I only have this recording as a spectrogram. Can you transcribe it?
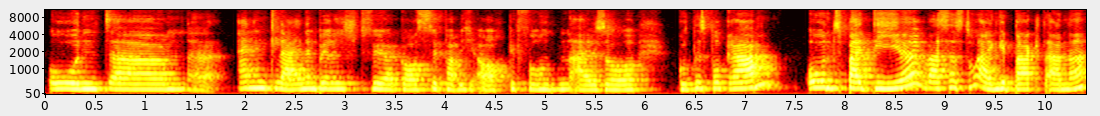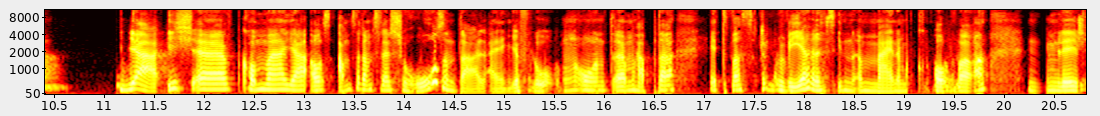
und ähm, äh, einen kleinen Bericht für Gossip habe ich auch gefunden. Also gutes Programm. Und bei dir, was hast du eingepackt, Anna? Ja, ich äh, komme ja aus Amsterdam slash Rosendaal eingeflogen und ähm, habe da etwas Schweres in meinem Koffer, nämlich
